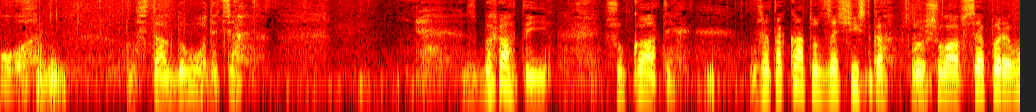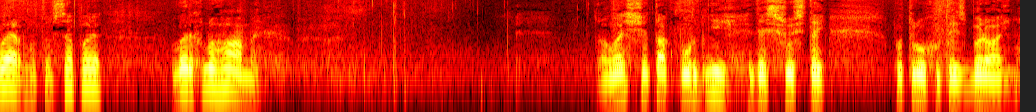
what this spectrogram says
О, ось так доводиться збирати їх, шукати. Вже така тут зачистка пройшла, все перевернуто, все пере... вверх ногами. Але ще так по одній десь щось та й потроху та й збираємо.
